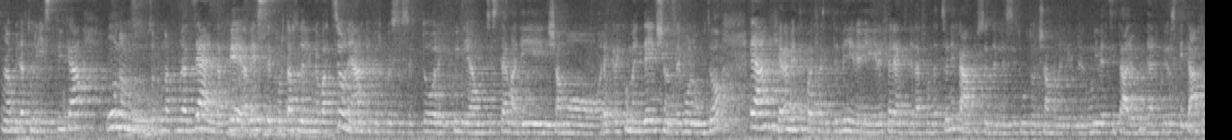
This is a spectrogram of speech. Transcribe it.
una guida turistica, un'azienda che avesse portato dell'innovazione anche per questo settore, quindi ha un sistema di diciamo, recommendations evoluto e anche chiaramente poi far intervenire i referenti della Fondazione Campus e dell'istituto diciamo, universitario che viene qui ospitato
